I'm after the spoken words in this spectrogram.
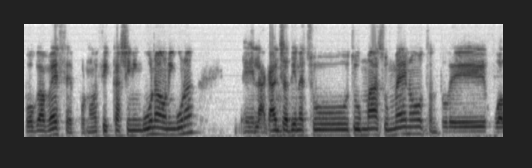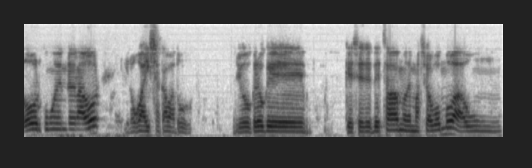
Pocas veces, por no decir casi ninguna o ninguna, en la cancha tienes tus tus más, tus menos, tanto de jugador como de entrenador, y luego ahí se acaba todo. Yo creo que, que se le está dando demasiado bombo a un,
